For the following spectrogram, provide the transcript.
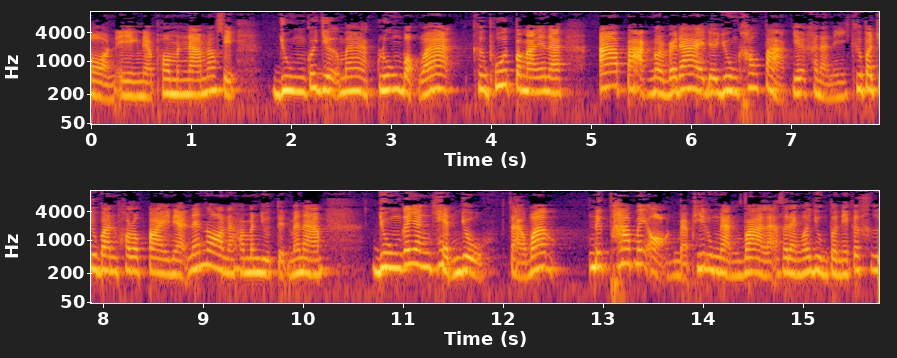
ก่อนเองเนี่ย พอมันน้ำเน่าเสียยุงก็เยอะมาก ลุงบอกว่าคือพูดประมาณนี้นะอ้าปากหน่อยไม่ได้เดี๋ยวยุงเข้าปากเยอะขนาดนี้ คือปัจจุบันพอเราไปเนี่ยแน่นอนนะคะมันอยู่ติดแม่น้ำยุงก็ยังเห็นอยู่ แต่ว่า นึกภาพไม่ออกแบบที่ลุงนันว่าแล้วแสดงว่ายุงตัวนี้ก็คือ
